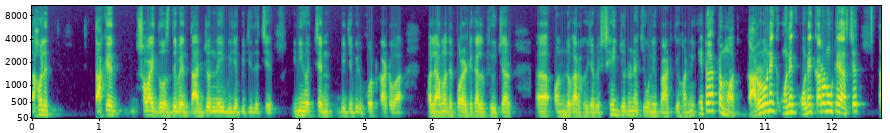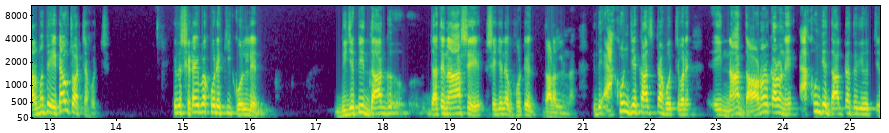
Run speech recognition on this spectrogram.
তাহলে তাকে সবাই দোষ দেবেন। তার জন্যই বিজেপি জিতেছে। ইনি হচ্ছেন বিজেপির ভোট কাটোয়া। ফলে আমাদের পলিটিক্যাল ফিউচার অন্ধকার হয়ে যাবে। সেই জন্য নাকি উনি প্রার্থী হননি। এটাও একটা মত। কারণ অনেক অনেক অনেক কারণ উঠে আসছে। তার মধ্যে এটাও চর্চা হচ্ছে। কিন্তু সেটাই বা করে কি করলেন? বিজেপির দাগ যাতে না আসে, সেই জন্য ভোটে দাঁড়ালেন না। কিন্তু এখন যে কাজটা হচ্ছে মানে এই না দাঁড়ানোর কারণে এখন যে দাগটা তৈরি হচ্ছে,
